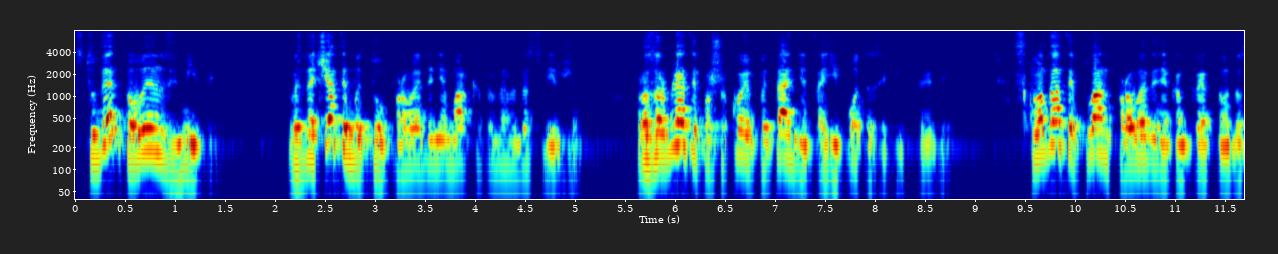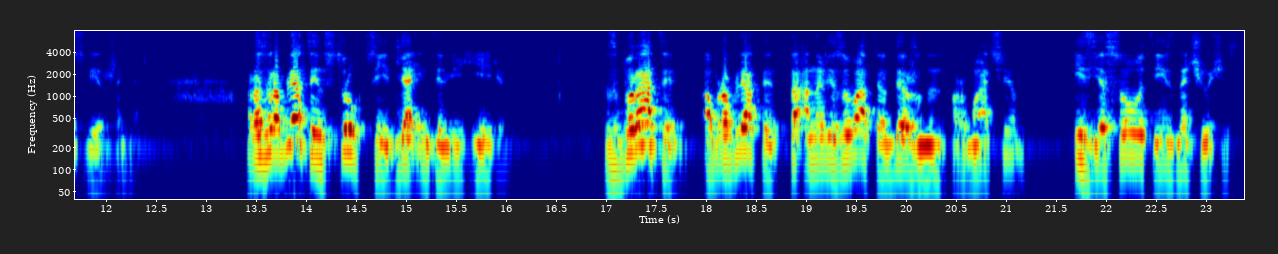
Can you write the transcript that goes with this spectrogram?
Студент повинен вміти визначати мету проведення маркетингових досліджень, розробляти пошукові питання та гіпотези відповідей, складати план проведення конкретного дослідження, розробляти інструкції для інтерв'юєрів, збирати, обробляти та аналізувати одержану інформацію і з'ясовувати її значущість,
